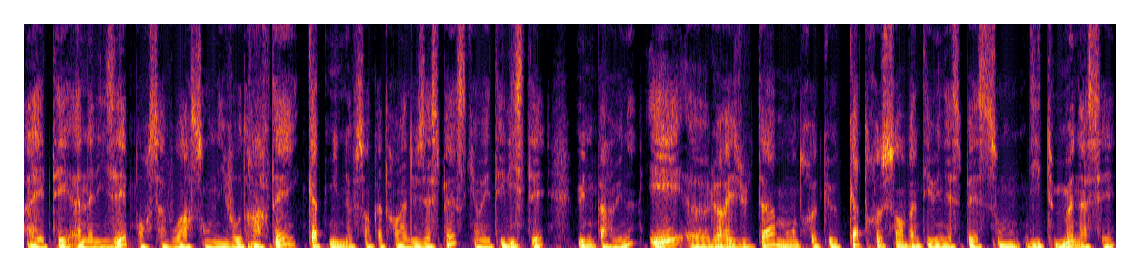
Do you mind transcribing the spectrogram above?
a été analysé pour savoir son niveau de rareté. 4982 espèces qui ont été listées, une par une. Et euh, le résultat montre que 421 espèces sont dites menacées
